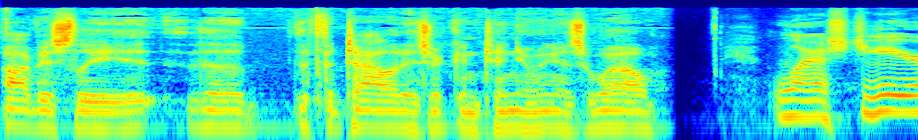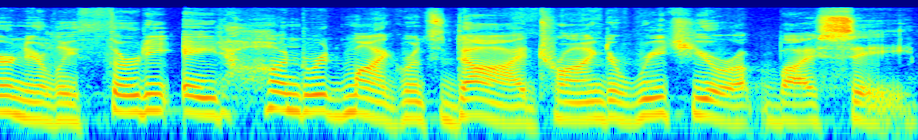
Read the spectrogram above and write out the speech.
obviously the, the fatalities are continuing as well. Last year, nearly 3,800 migrants died trying to reach Europe by sea.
